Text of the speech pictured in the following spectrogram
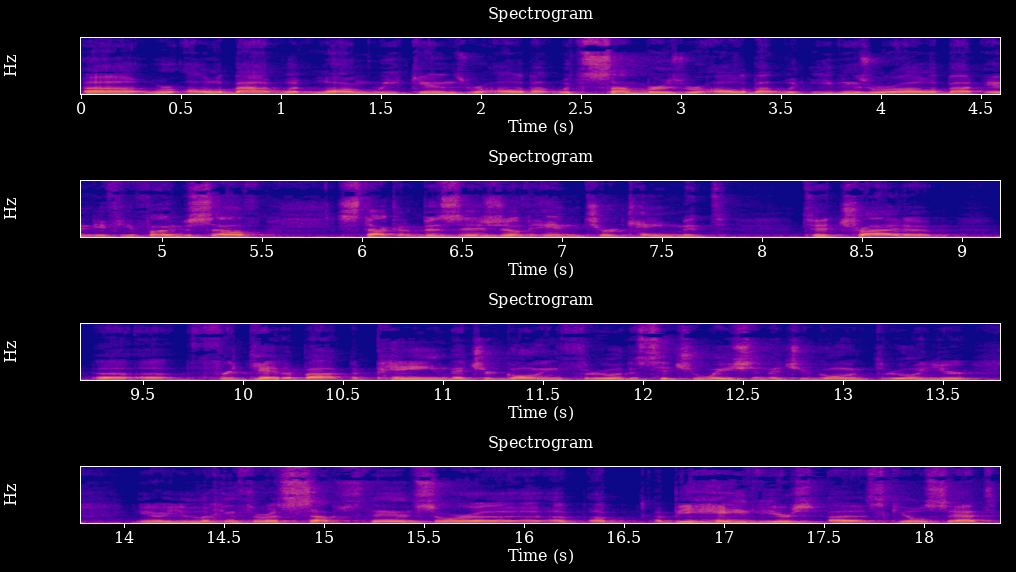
uh, were all about, what long weekends were all about, what summers were all about, what evenings were all about. And if you find yourself stuck in a position of entertainment to try to uh, uh, forget about the pain that you're going through, the situation that you're going through, and you're you know you're looking through a substance or a, a, a behavior uh, skill set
